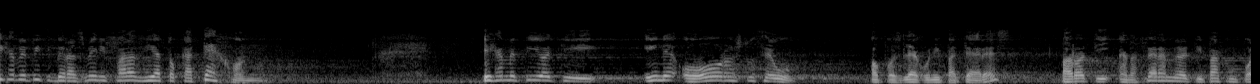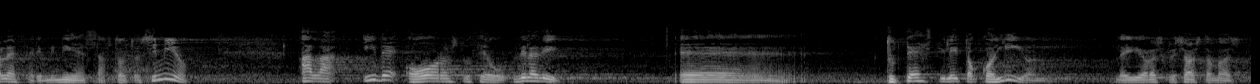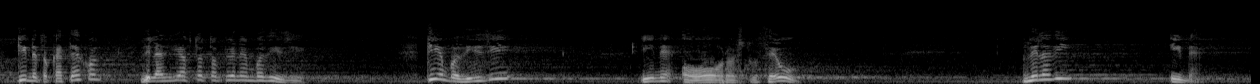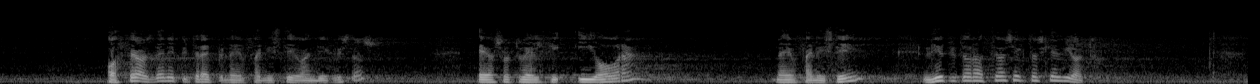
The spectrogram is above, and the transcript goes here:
είχαμε πει την περασμένη φορά δια το κατέχον. Είχαμε πει ότι είναι ο όρος του Θεού όπως λέγουν οι πατέρες παρότι αναφέραμε ότι υπάρχουν πολλές ερμηνείες σε αυτό το σημείο αλλά είναι ο όρος του Θεού. Δηλαδή ε, του τέστη λέει το κολλίον λέει ο Ιερός Χρυσόστομος. Τι είναι το κατέχον; Δηλαδή αυτό το οποίο εμποδίζει τι εμποδίζει; Είναι ο όρος του Θεού. Δηλαδή είναι. Ο Θεός δεν επιτρέπει να εμφανιστεί ο Αντίχριστος έως ότου έλθει η ώρα να εμφανιστεί διότι τώρα ο Θεός έχει το σχέδιό του.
